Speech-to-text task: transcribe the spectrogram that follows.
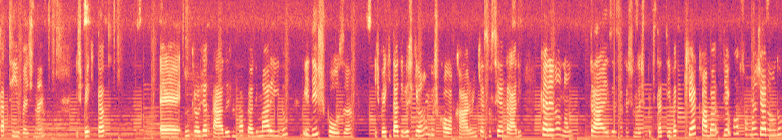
expectativas, né? Expectativas é, introjetadas no papel de marido e de esposa, expectativas que ambos colocaram em que a sociedade querendo ou não, traz essa questão da expectativa que acaba, de alguma forma, gerando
